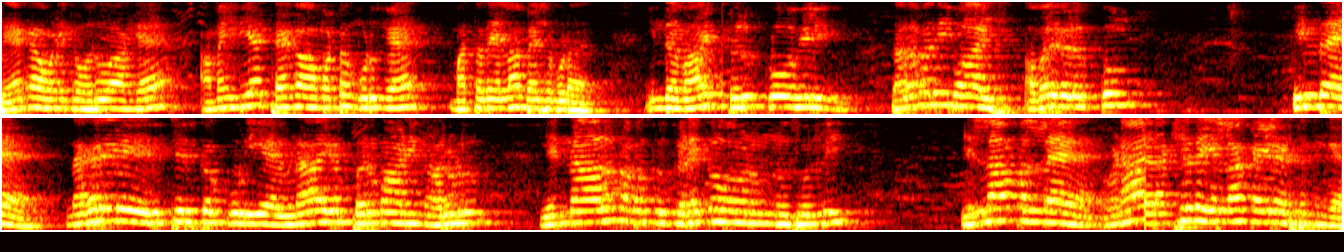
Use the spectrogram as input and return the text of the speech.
தேங்காய் உடைக்க வருவாங்க. அமைதியாக தேங்காவை மட்டும் கொடுங்க. மற்றதையெல்லாம் பேசக்கூடாது. இந்த வாய் திருக்கோவிலின் தளபதி பாய்ஸ் அவர்களுக்கும் இந்த நகரிலே விற்றிருக்கக்கூடிய விநாயகப் பெருமானின் அருளும் என்னாலும் நமக்கு கிடைக்க வேணும்னு சொல்லி எல்லாம் அல்ல விநாயகர் ரக்ஷதை எல்லாம் கையில் எடுத்துக்கோங்க.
